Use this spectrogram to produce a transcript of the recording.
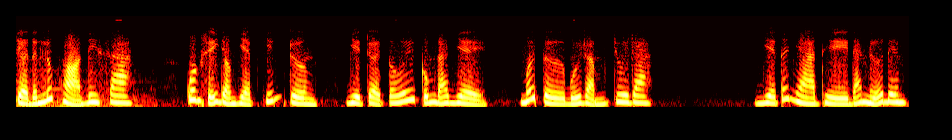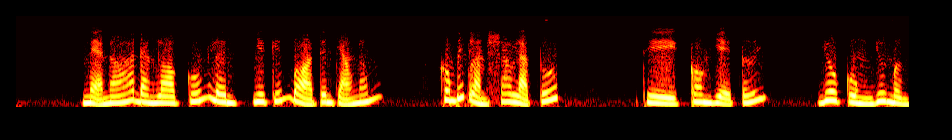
Chờ đến lúc họ đi xa. Quân sĩ dọn dẹp chiến trường vì trời tối cũng đã về, mới từ bụi rậm chui ra. Về tới nhà thì đã nửa đêm. Mẹ nó đang lo cuốn lên như kiến bò trên chảo nóng. Không biết làm sao là tốt. Thì con về tới, vô cùng vui mừng.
